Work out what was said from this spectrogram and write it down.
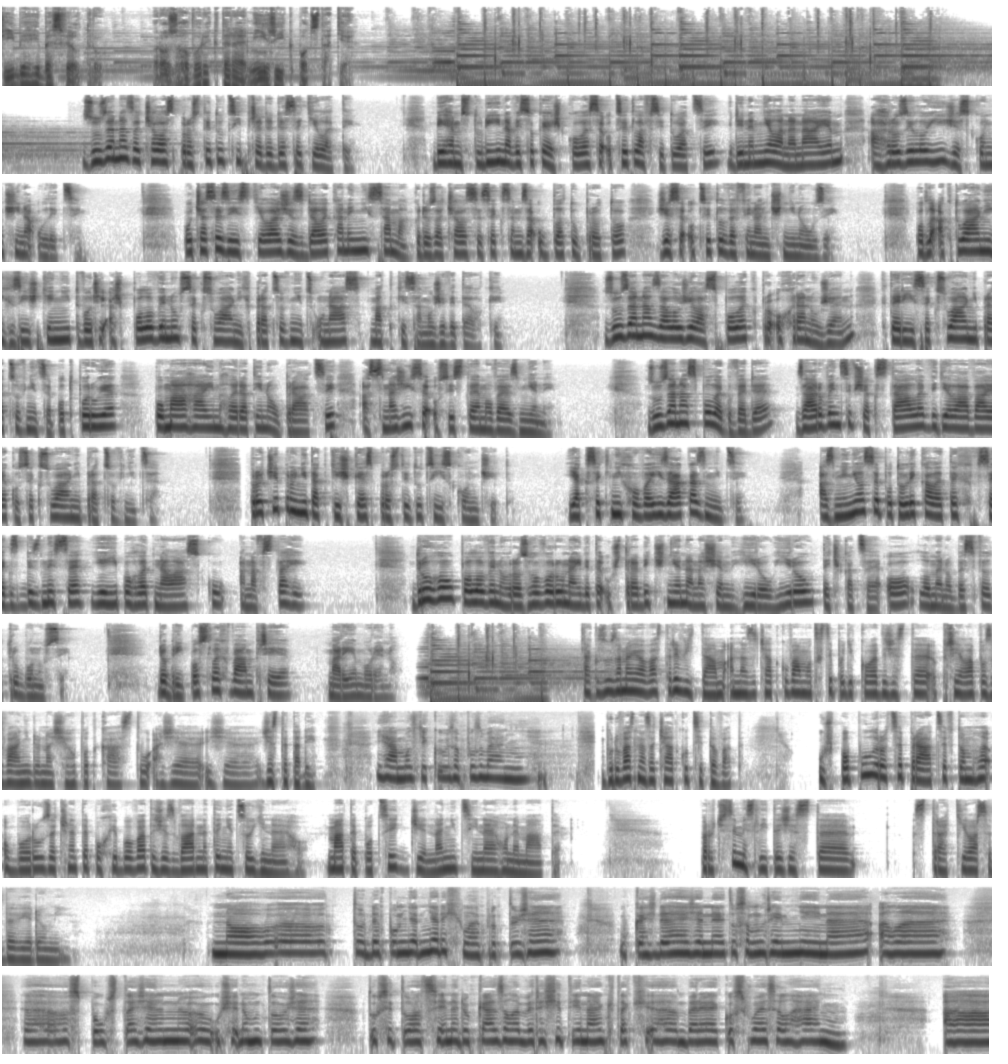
Příběhy bez filtru. Rozhovory, které míří k podstatě. Zuzana začala s prostitucí před deseti lety. Během studií na vysoké škole se ocitla v situaci, kdy neměla na nájem a hrozilo jí, že skončí na ulici. Po čase zjistila, že zdaleka není sama, kdo začal se sexem za úplatu proto, že se ocitl ve finanční nouzi. Podle aktuálních zjištění tvoří až polovinu sexuálních pracovnic u nás matky samoživitelky. Zuzana založila spolek pro ochranu žen, který sexuální pracovnice podporuje, pomáhá jim hledat jinou práci a snaží se o systémové změny. Zuzana spolek vede, zároveň si však stále vydělává jako sexuální pracovnice. Proč je pro ní tak těžké s prostitucí skončit? Jak se k ní chovají zákazníci? A změnil se po tolika letech v sex biznise její pohled na lásku a na vztahy? Druhou polovinu rozhovoru najdete už tradičně na našem herohero.co lomeno bez filtru bonusy. Dobrý poslech vám přeje Marie Moreno. Tak Zuzano, já vás tady vítám a na začátku vám moc chci poděkovat, že jste přijela pozvání do našeho podcastu a že, že, že jste tady. Já moc děkuji za pozvání. Budu vás na začátku citovat. Už po půl roce práce v tomhle oboru začnete pochybovat, že zvládnete něco jiného. Máte pocit, že na nic jiného nemáte. Proč si myslíte, že jste ztratila sebevědomí? No, eh, to jde poměrně rychle, protože u každé ženy je to samozřejmě jiné, ale eh, spousta žen už jenom to, že tu situaci nedokázala vyřešit jinak, tak bere jako svoje selhání. A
